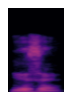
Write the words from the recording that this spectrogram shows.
Yes, sir.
